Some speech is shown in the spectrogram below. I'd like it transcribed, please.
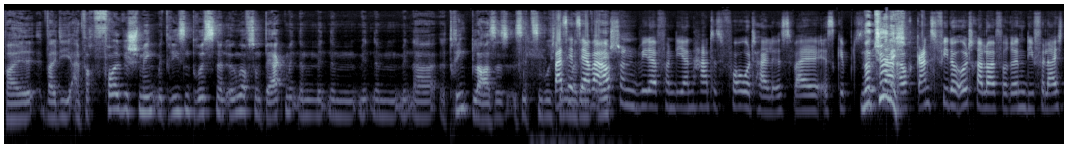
weil, weil die einfach voll geschminkt mit Riesenbrüsten dann irgendwo auf so einem Berg mit einem, mit einem, mit einem, mit einer Trinkblase sitzen, wo ich Was jetzt ja aber ey, auch schon wieder von dir ein hartes Vorurteil ist, weil es gibt natürlich auch ganz viele Ultraläuferinnen, die vielleicht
